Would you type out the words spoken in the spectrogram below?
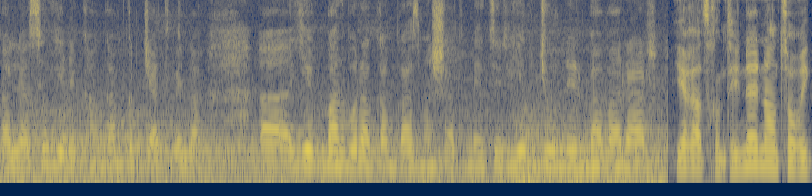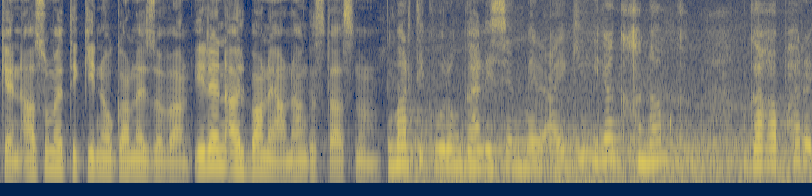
կարելի ասել 3 անգամ կրճատվել է եւ բանվորական կազմը շատ մեծ էր եւ ջուրներ բավարար։ Եղած խնդիրներն անցողիկ են, ասում է Տիկին Օգանեզովան։ Իրեն այլ բան է անհանգստացնում։ Մարդիկ, որոնք գալիս են մեր այգի, իրանք խնամք գաղափարը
